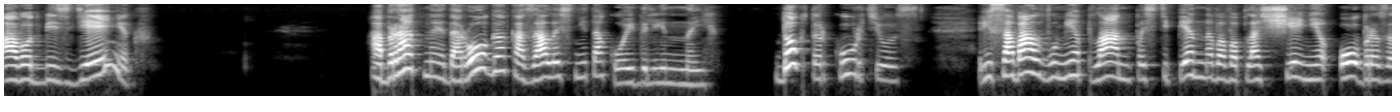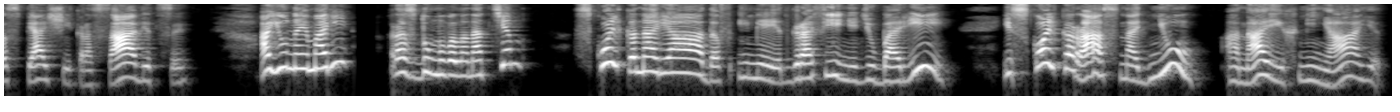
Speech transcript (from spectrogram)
а вот без денег... Обратная дорога казалась не такой длинной. Доктор Куртиус рисовал в уме план постепенного воплощения образа спящей красавицы, а юная Мари раздумывала над тем, сколько нарядов имеет графиня Дюбари и сколько раз на дню она их меняет.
